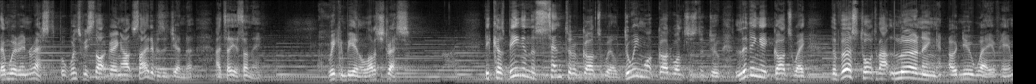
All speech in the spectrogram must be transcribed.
then we're in rest. But once we start going outside of his agenda, I tell you something, we can be in a lot of stress. Because being in the center of God's will, doing what God wants us to do, living it God's way, the verse talked about learning a new way of Him.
